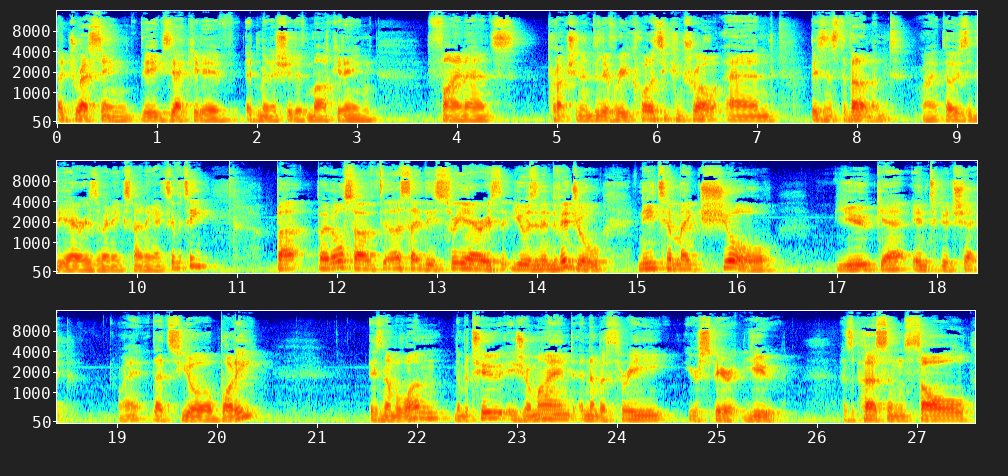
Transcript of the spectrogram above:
addressing the executive, administrative, marketing, finance, production and delivery, quality control, and business development, right? Those are the areas of any expanding activity. But, but also, let's say these three areas that you as an individual need to make sure you get into good shape, right? That's your body, is number one. Number two is your mind. And number three, your spirit, you as a person, soul,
